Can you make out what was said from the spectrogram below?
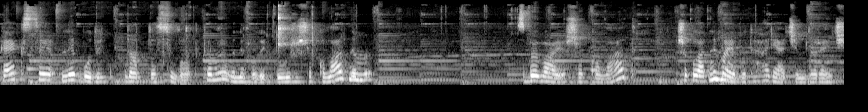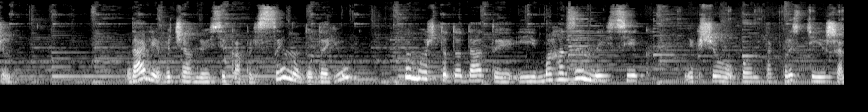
кекси не будуть надто солодкими, вони будуть дуже шоколадними. Збиваю шоколад. Шоколад не має бути гарячим, до речі. Далі вичавлюю сік апельсина, додаю. Ви можете додати і магазинний сік, якщо вам так простіше.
